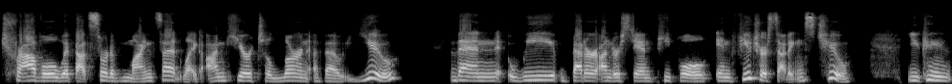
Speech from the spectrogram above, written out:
travel with that sort of mindset like i'm here to learn about you then we better understand people in future settings too you can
